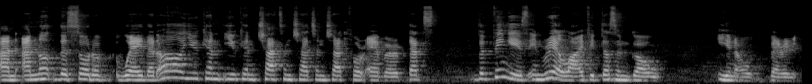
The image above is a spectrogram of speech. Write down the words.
And and not the sort of way that oh you can you can chat and chat and chat forever. That's the thing is in real life it doesn't go you know very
